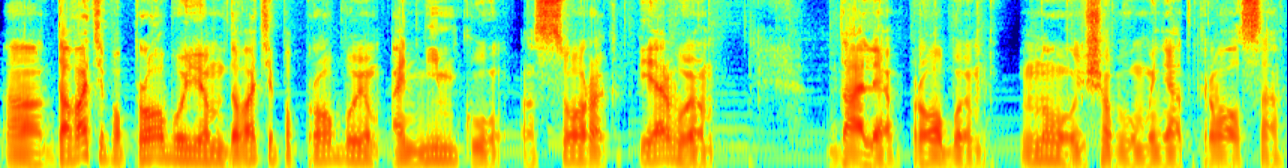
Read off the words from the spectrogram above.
Uh, давайте попробуем, давайте попробуем анимку 41. Далее пробуем. Ну, еще бы у меня открывался.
